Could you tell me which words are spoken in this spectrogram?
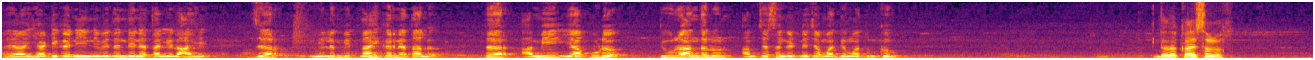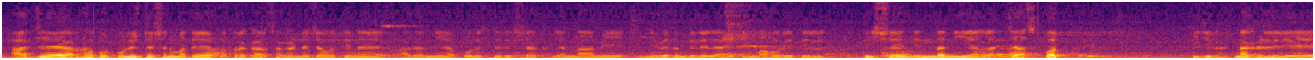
ह्या ठिकाणी निवेदन देण्यात आलेलं आहे. जर निलंबित नाही करण्यात आलं तर आम्ही यापुढं तीव्र आंदोलन आमच्या संघटनेच्या माध्यमातून करू. दादा काय सांगाल? आज जे अर्धापूर पोलीस स्टेशनमध्ये पत्रकार संघटनेच्या वतीने आदरणीय पोलीस निरीक्षक यांना आम्ही निवेदन दिलेले आहे की माहूर येथील अतिशय निंदनीय लज्जास्पद ही जी घटना घडलेली आहे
